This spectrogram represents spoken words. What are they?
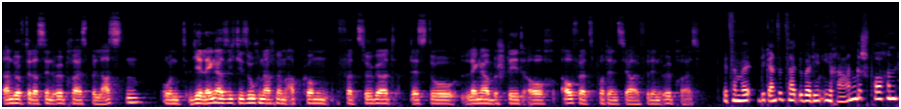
dann dürfte das den Ölpreis belasten. Und je länger sich die Suche nach einem Abkommen verzögert, desto länger besteht auch Aufwärtspotenzial für den Ölpreis. Jetzt haben wir die ganze Zeit über den Iran gesprochen.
